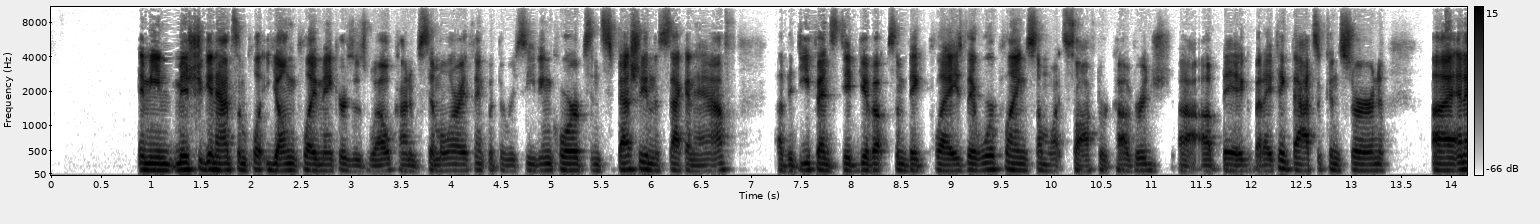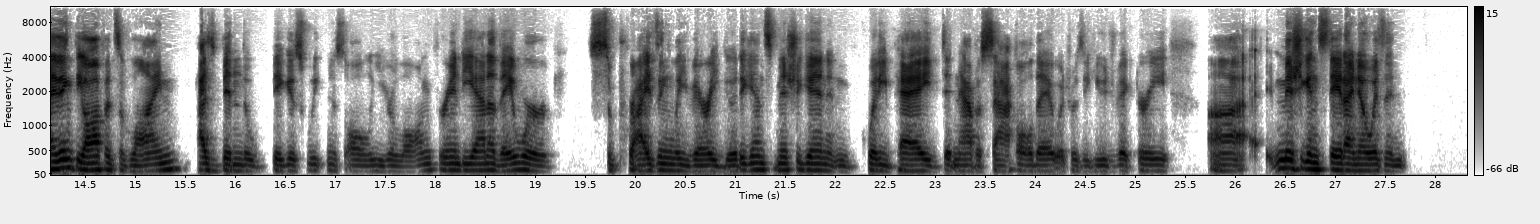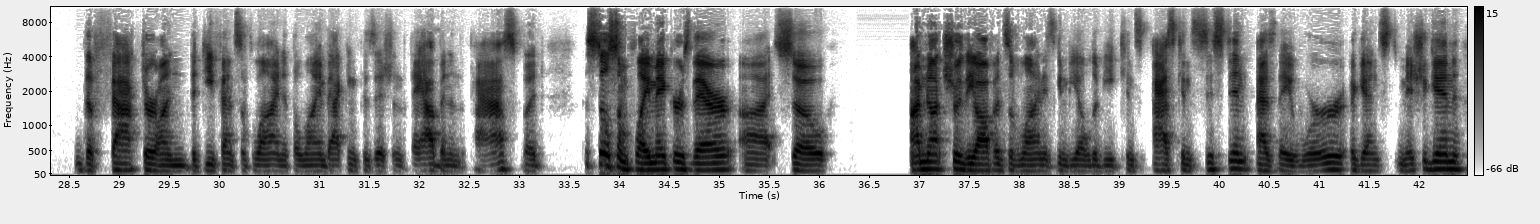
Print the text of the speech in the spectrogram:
I mean, Michigan had some play, young playmakers as well, kind of similar, I think, with the receiving corps, and especially in the second half. Uh, the defense did give up some big plays. They were playing somewhat softer coverage uh, up big, but I think that's a concern. Uh, and I think the offensive line has been the biggest weakness all year long for Indiana. They were surprisingly very good against Michigan, and Kwity Paye didn't have a sack all day, which was a huge victory. Uh, Michigan State, I know, isn't the factor on the defensive line at the linebacking position that they have been in the past, but still some playmakers there. Uh, so I'm not sure the offensive line is going to be able to be cons- as consistent as they were against Michigan.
